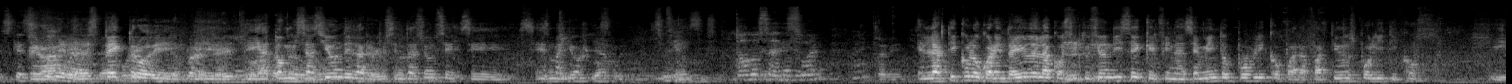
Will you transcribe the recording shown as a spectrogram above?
Es que sí pero el espectro de, de- de- de atomización de la representación se, se- es mayor. Sí. Todo se disuelve. El artículo 41 de la Constitución dice que el financiamiento público para partidos políticos y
